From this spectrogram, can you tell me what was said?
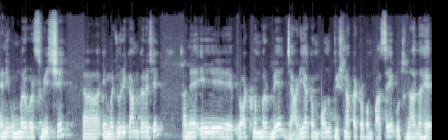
એની ઉંમર વર્ષ વીસ છે. એ મજૂરી કામ કરે છે. અને એ પ્લોટ નંબર બે Jadiya compound Krishna petrol pump પાસે ઉધના નહેર,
